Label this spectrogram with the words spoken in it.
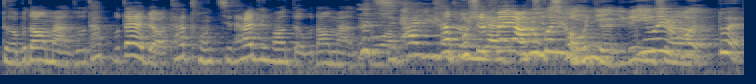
得不到满足，他不代表他从其他地方得不到满足。那其他医生他不是就应该非要去如果求你因为一个医生啊如果对，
